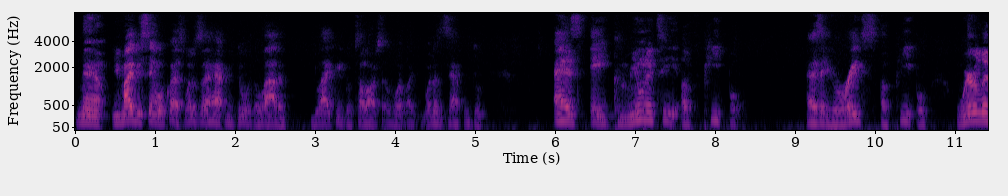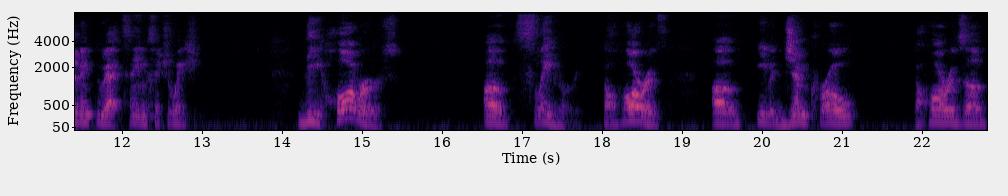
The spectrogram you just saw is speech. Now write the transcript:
Now, you might be saying, well, Quest, what does that have to do with a lot of black people tell ourselves? What like what does this have to do? As a community of people, as a race of people, we're living through that same situation. The horrors of slavery, the horrors of even Jim Crow, the horrors of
